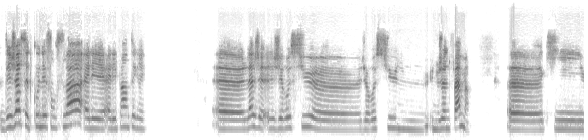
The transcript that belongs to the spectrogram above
Déjà, cette connaissance-là, elle n'est elle est pas intégrée. Euh, là, j'ai reçu, euh, j'ai reçu une, une, jeune femme euh, qui,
